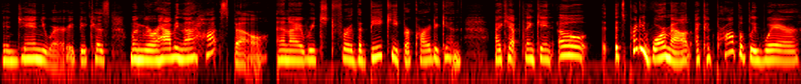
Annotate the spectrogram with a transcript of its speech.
in January because when we were having that hot spell and I reached for the beekeeper cardigan, I kept thinking, oh, it's pretty warm out. I could probably wear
